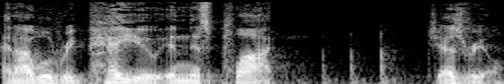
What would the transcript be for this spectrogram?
and I will repay you in this plot. Jezreel,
